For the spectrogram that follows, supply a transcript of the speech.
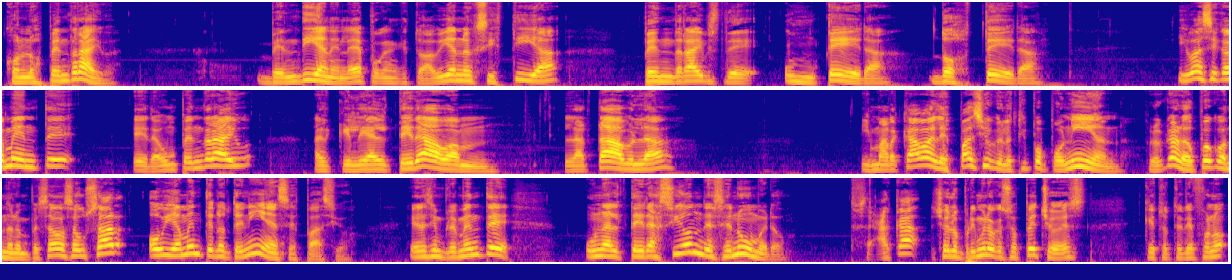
con los pendrive. Vendían en la época en que todavía no existía pendrives de un tera, dos tera. Y básicamente era un pendrive al que le alteraban la tabla y marcaba el espacio que los tipos ponían. Pero claro, después cuando lo empezabas a usar, obviamente no tenía ese espacio. Era simplemente una alteración de ese número. acá yo lo primero que sospecho es que estos teléfonos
